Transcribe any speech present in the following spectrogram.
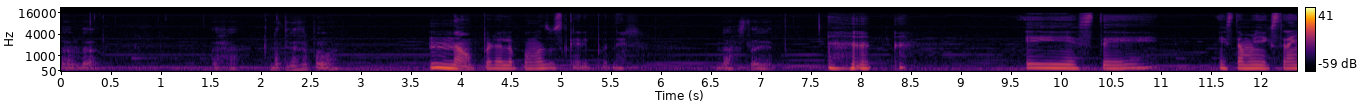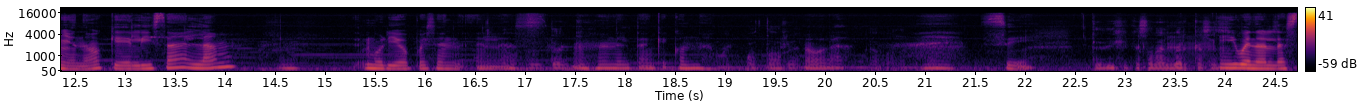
Habla... Ajá. ¿No tienes el poema? No, pero lo podemos buscar y poner. No, está bien. Y este está muy extraño, ¿no? Que Lisa Lam murió pues en, en las En el tanque. ajá, en el tanque con agua O torre. ahogada. Sí. Te dije que son albercas. Y bueno, las,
